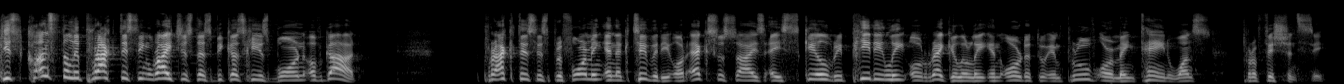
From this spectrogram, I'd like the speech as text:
He's constantly practicing righteousness because he is born of God. Practice is performing an activity or exercise a skill repeatedly or regularly in order to improve or maintain one's proficiency.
